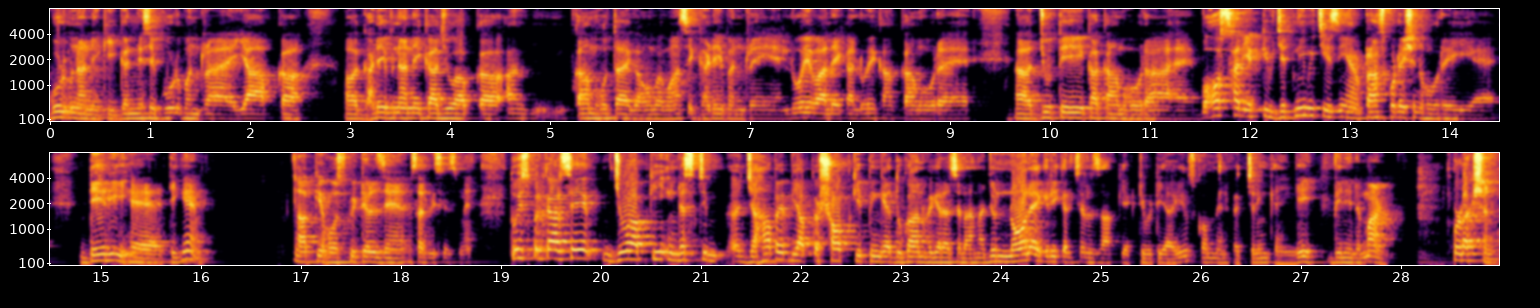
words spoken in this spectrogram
गुड़ बनाने की, गन्ने से गुड़ बन रहा है या आपका घड़े बनाने का जो आपका काम होता है गाँव में, वहाँ से घड़े बन रहे हैं, लोहे वाले का, लोहे का काम हो रहा है जूते का काम हो रहा है, बहुत सारी एक्टिव जितनी भी चीज़ें हैं ट्रांसपोर्टेशन हो रही है, डेयरी है, ठीक है? आपके हॉस्पिटल्स हैं सर्विसेज़ में। तो इस प्रकार से जो आपकी इंडस्ट्री जहाँ पे भी आपका शॉप कीपिंग है, दुकान वगैरह चलाना, जो नॉन एग्रीकल्चरल आपकी एक्टिविटी आ गई, उसको हम मैन्युफैक्चरिंग कहेंगे, विनिर्माण प्रोडक्शन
